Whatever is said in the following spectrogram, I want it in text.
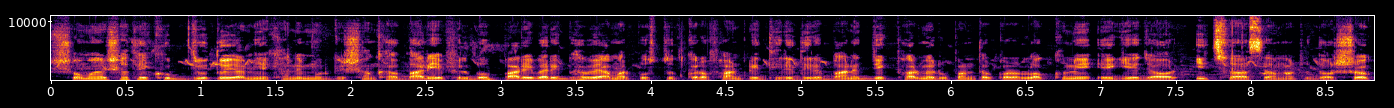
সময়ের সাথে খুব দ্রুতই আমি এখানে মুরগির সংখ্যা বাড়িয়ে ফেলব। পারিবারিকভাবে আমার প্রস্তুত করা ফার্মটি ধীরে ধীরে বাণিজ্যিক ফার্মে রূপান্তর করার লক্ষ্য নিয়ে এগিয়ে যাওয়ার ইচ্ছা আছে আমার। দর্শক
